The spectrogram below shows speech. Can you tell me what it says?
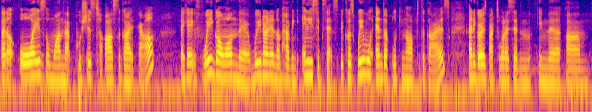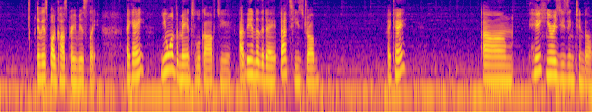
that are always the one that pushes to ask the guy out. Okay, if we go on there, we don't end up having any success because we will end up looking after the guys, and it goes back to what I said in in the um in this podcast previously. Okay, you want the man to look after you. At the end of the day, that's his job. Okay? Um, who here is using Tinder?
